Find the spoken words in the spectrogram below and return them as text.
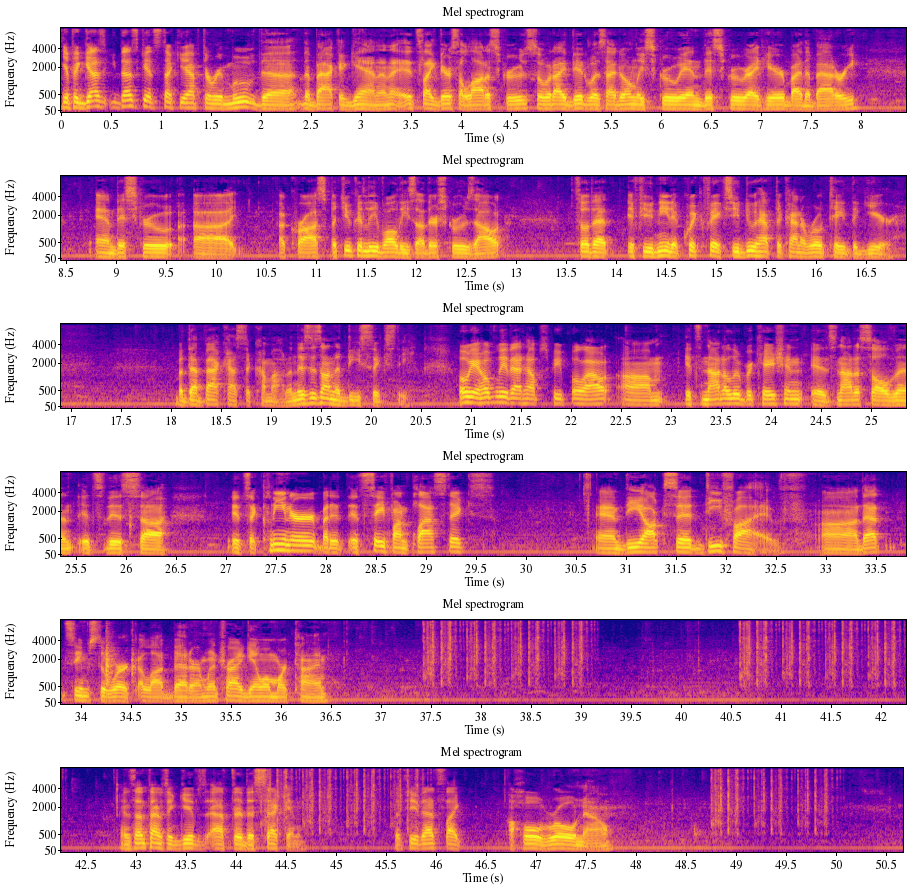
if it does, does get stuck, you have to remove the, the back again. And it's like there's a lot of screws. So what I did was I'd only screw in this screw right here by the battery and this screw uh, across. But you could leave all these other screws out so that if you need a quick fix, you do have to kind of rotate the gear. But that back has to come out. And this is on a D60. Okay, hopefully that helps people out. Um, it's not a lubrication. It's not a solvent. It's this. Uh, it's a cleaner, but it, it's safe on plastics. And Deoxit D5. Uh, that seems to work a lot better. I'm going to try again one more time. And sometimes it gives after the second. But see, that's like a whole row now.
